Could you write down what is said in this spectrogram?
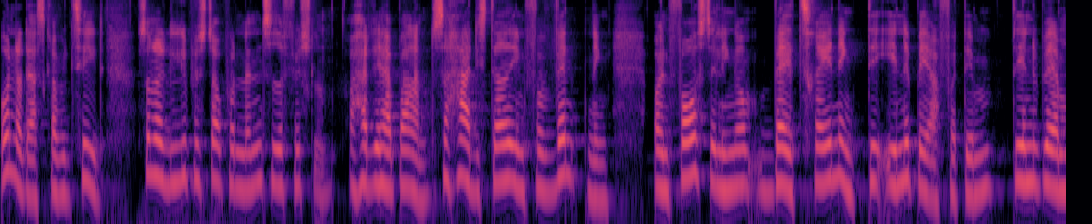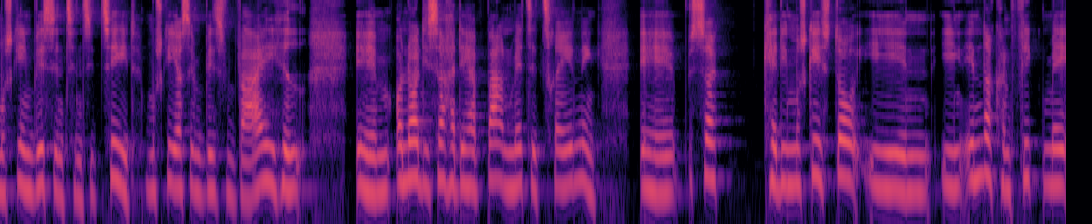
under deres graviditet. Så når de lige pludselig står på den anden side af fødslen og har det her barn, så har de stadig en forventning og en forestilling om, hvad træning det indebærer for dem. Det indebærer måske en vis intensitet, måske også en vis varighed. Øhm, og når de så har det her barn med til træning, øh, så kan de måske stå i en, i en indre konflikt med,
